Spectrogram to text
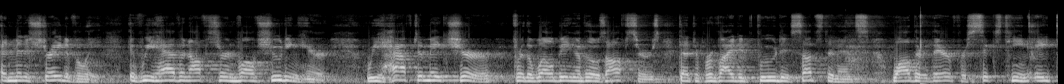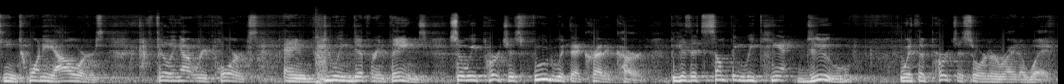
Administratively, if we have an officer-involved shooting here, we have to make sure, for the well-being of those officers, that they're provided food and sustenance while they're there for 16, 18, 20 hours, filling out reports and doing different things. So we purchase food with that credit card, because it's something we can't do with a purchase order right away.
